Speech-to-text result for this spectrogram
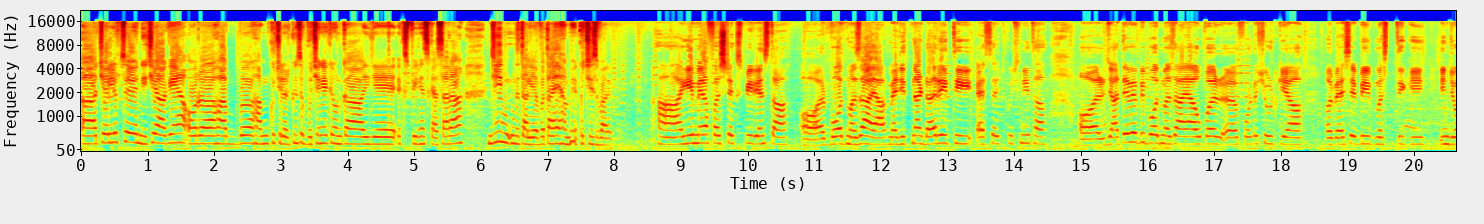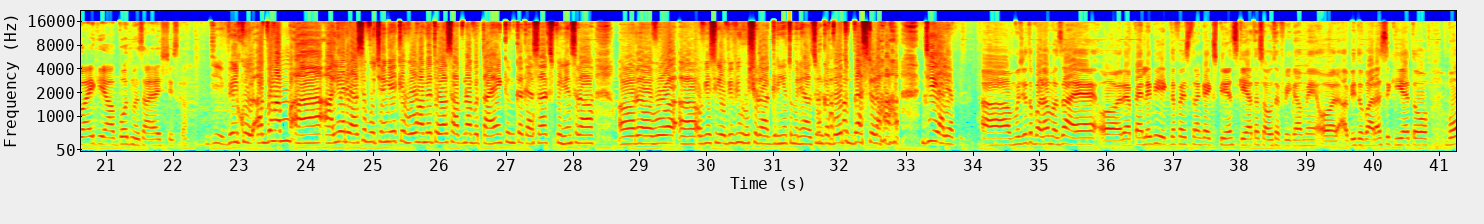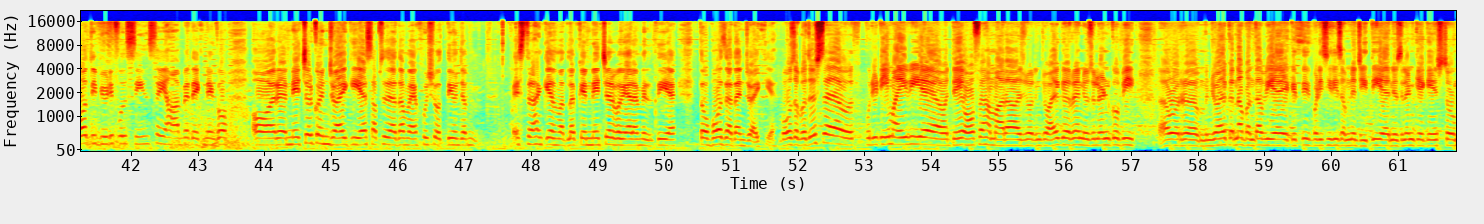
Chair lift से नीचे आ गए हैं और अब हम कुछ लड़कियों से पूछेंगे कि उनका ये एक्सपीरियंस कैसा रहा। जी, नतालिया, बताएँ हमें कुछ इस बारे में। हाँ ये मेरा फ़र्स्ट एक्सपीरियंस था और बहुत मज़ा आया। मैं जितना डर रही थी, ऐसा कुछ नहीं था। और जाते हुए भी बहुत मज़ा आया। ऊपर फ़ोटो शूट किया। और वैसे भी मस्ती की इंजॉय किया बहुत मज़ा आया इस चीज़ का। जी बिल्कुल। अब हम आ, आलिया रियाज से पूछेंगे कि वो हमें थोड़ा सा अपना बताएँ कि उनका कैसा एक्सपीरियंस रहा और वो ऑब्वियसली अभी भी होश रह रही हैं तो मेरे ख्याल से उनका बहुत बेस्ट रहा। जी आलिया। आ, मुझे तो बड़ा मज़ा आया है और पहले भी एक दफ़ा इस तरह का एक्सपीरियंस किया था साउथ अफ्रीका में और अभी दोबारा से किया है तो बहुत ही ब्यूटीफुल सीन्स थे यहाँ पे देखने को और नेचर को एंजॉय किया सबसे ज़्यादा मैं खुश होती हूँ जब इस तरह के मतलब के नेचर वगैरह मिलती है तो बहुत ज़्यादा इन्जॉय किया। बहुत ज़बरदस्त है, और पूरी टीम आई हुई है, और डे ऑफ़ है हमारा, जो इन्जॉय कर रहे हैं न्यूजीलैंड को भी, और इन्जॉय करना बनता भी है। एक इतनी बड़ी सीरीज़ हमने जीती है न्यूजीलैंड के अगेंस्ट तो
